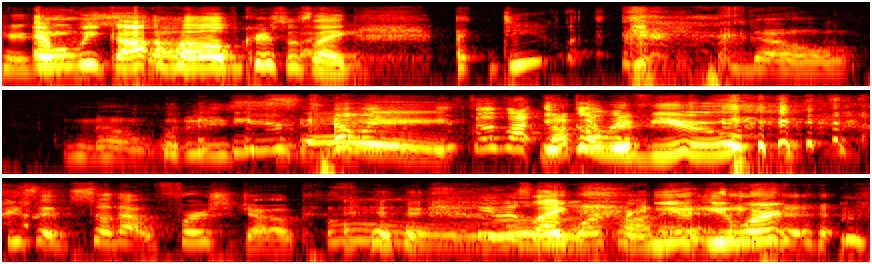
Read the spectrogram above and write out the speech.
And when we got so home, Chris was like, funny. "Uh, "Do you?" No, no. What did he He say? said- Tell he says that- he Not the review. He said, so that first joke. He was like, "You, you weren't."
